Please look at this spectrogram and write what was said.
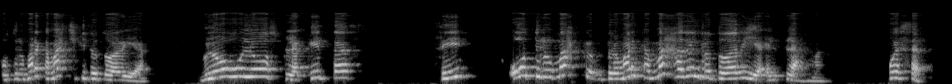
o te lo marca más chiquito todavía. Glóbulos, plaquetas, ¿sí? O te lo, más, te lo marca más adentro todavía, el plasma. Puede ser.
